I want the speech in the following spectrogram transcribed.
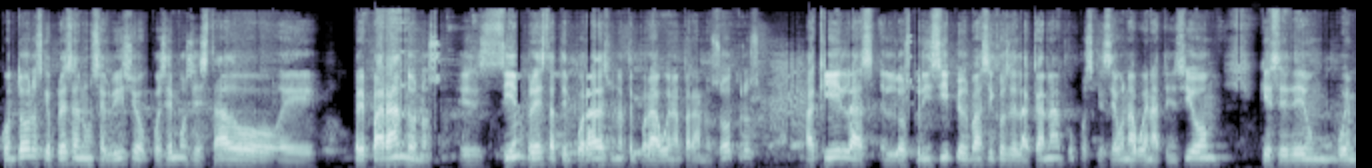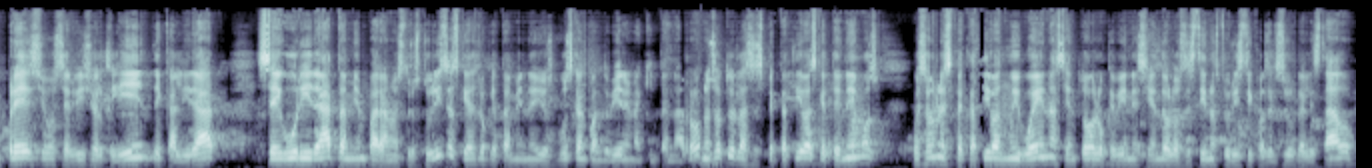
con todos los que prestan un servicio, pues hemos estado eh, preparándonos. siempre esta temporada es una temporada buena para nosotros. Aquí las, los principios básicos de la Canaco, pues que sea una buena atención, que se dé un buen precio, servicio al cliente, calidad, seguridad también para nuestros turistas, que es lo que también ellos buscan cuando vienen a Quintana Roo. Nosotros las expectativas que tenemos, pues son expectativas muy buenas en todo lo que viene siendo los destinos turísticos del sur del estado,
